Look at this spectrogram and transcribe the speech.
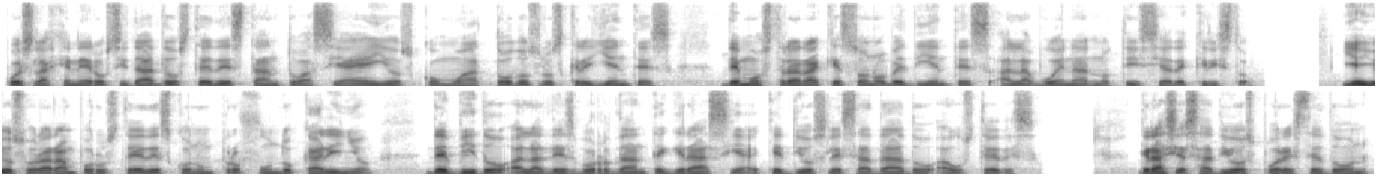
pues la generosidad de ustedes tanto hacia ellos como a todos los creyentes demostrará que son obedientes a la buena noticia de Cristo y ellos orarán por ustedes con un profundo cariño debido a la desbordante gracia que Dios les ha dado a ustedes. Gracias a Dios por este don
